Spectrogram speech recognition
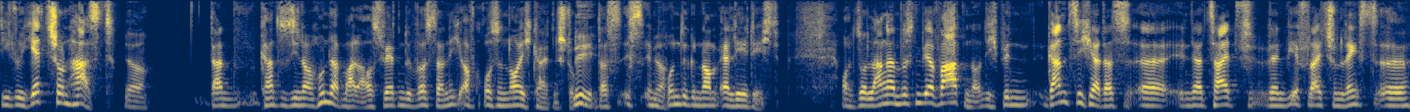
die du jetzt schon hast, ja. dann kannst du sie noch hundertmal auswerten. Du wirst da nicht auf große Neuigkeiten stoßen. Nee. Das ist im Ja. Grunde genommen erledigt. Und so lange müssen wir warten. Und ich bin ganz sicher, dass äh, in der Zeit, wenn wir vielleicht schon längst äh,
